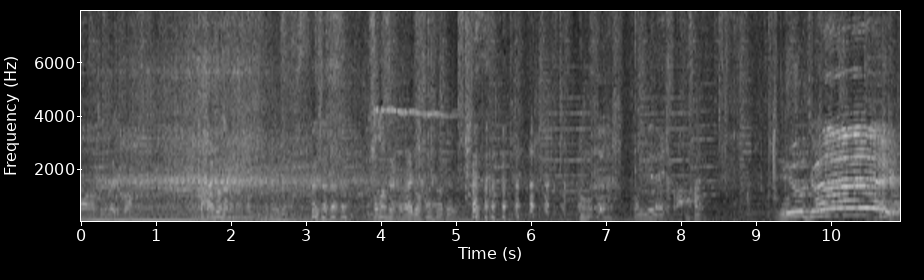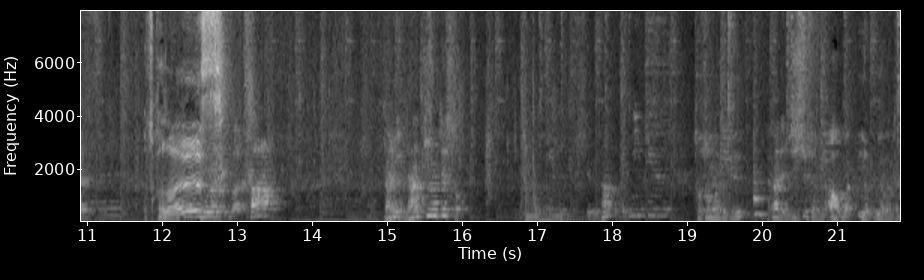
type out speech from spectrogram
あ建て替えてか。働いとんだろ飛ばすね働いとん飛んでないですか。よっしゃお疲れ様ですさあ何何級のテスト2級塗装の2級なんで実習生あ、ま、いいよ上まで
